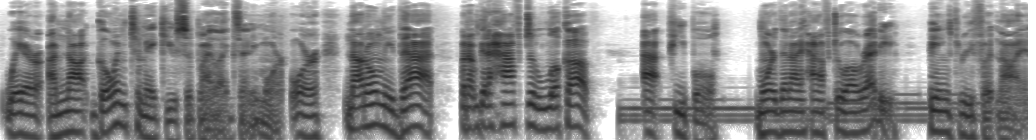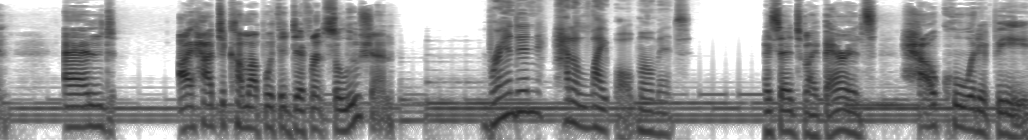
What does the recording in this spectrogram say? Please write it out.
where I'm not going to make use of my legs anymore? Or not only that, but I'm going to have to look up at people more than I have to already, being three foot nine. And I had to come up with a different solution. Brandon had a light bulb moment. I said to my parents, how cool would it be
